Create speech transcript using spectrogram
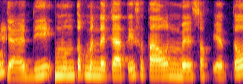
jadi untuk mendekati setahun besok itu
